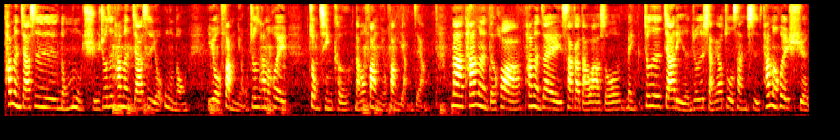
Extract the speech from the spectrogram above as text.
他们家是农牧区，就是他们家是有务农。也有放牛，就是他们会种青稞，然后放牛放羊这样。那他们的话，他们在沙嘎达瓦的时候，每就是家里人就是想要做善事，他们会选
